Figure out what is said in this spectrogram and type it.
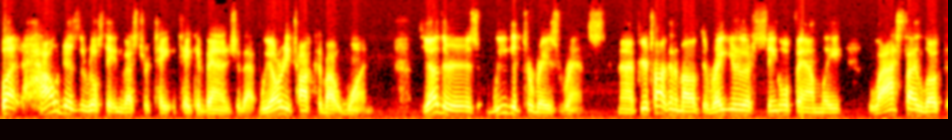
But how does the real estate investor take take advantage of that? We already talked about one. The other is we get to raise rents. Now, if you're talking about the regular single family, last I looked,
